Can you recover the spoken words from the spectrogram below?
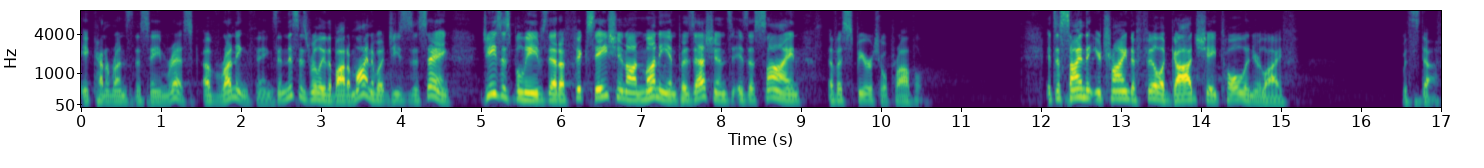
it kind of runs the same risk of running things. And this is really the bottom line of what Jesus is saying. Jesus believes that a fixation on money and possessions is a sign of a spiritual problem. It's a sign that you're trying to fill a God shaped hole in your life with stuff.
